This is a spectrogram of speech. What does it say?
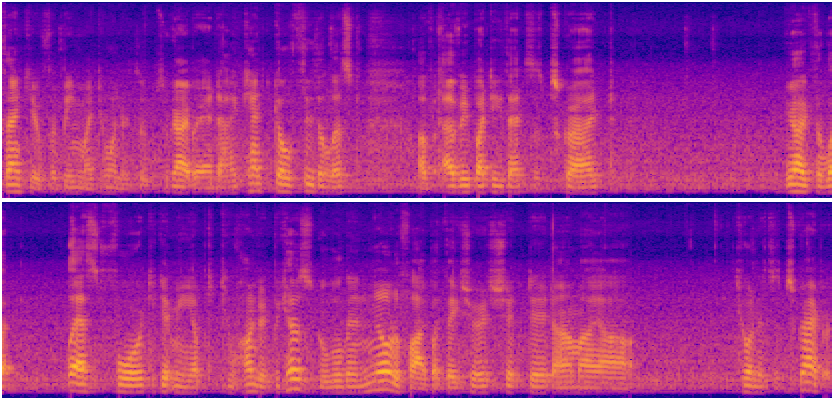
thank you for being my 200 subscriber. And I can't go through the list of everybody that subscribed. You know, like the last four to get me up to 200 because Google didn't notify, but they sure shit did on my uh, 200 subscribers.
